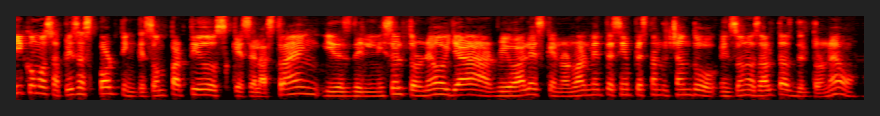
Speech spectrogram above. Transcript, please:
y como Saprissa Sporting, que son partidos que se las traen y desde el inicio del torneo ya rivales que normalmente siempre están luchando en zonas altas del torneo.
